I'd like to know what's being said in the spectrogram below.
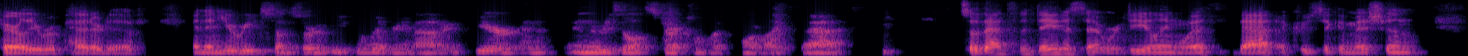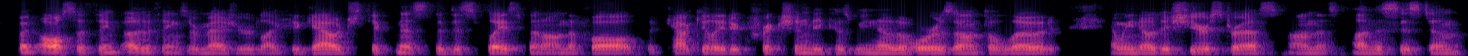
fairly repetitive. And then you reach some sort of equilibrium out in here, and, and the results start to look more like that. So that's the data set we're dealing with, that acoustic emission, but also think other things are measured like the gouge thickness, the displacement on the fault, the calculated friction because we know the horizontal load and we know the shear stress on the, on the system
